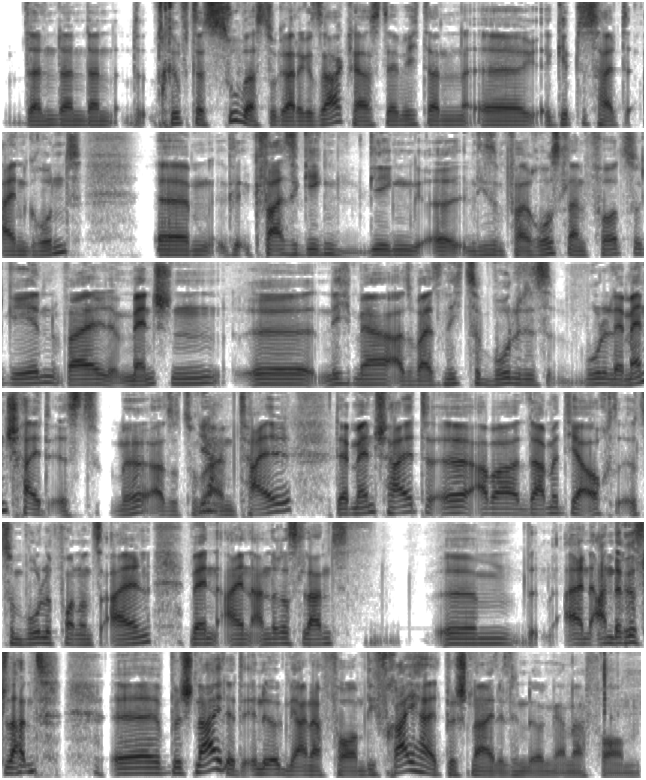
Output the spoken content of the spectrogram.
dann dann dann trifft das zu, was du gerade gesagt hast, nämlich dann äh, gibt es halt einen Grund, ähm, quasi gegen gegen äh, in diesem Fall Russland vorzugehen, weil Menschen äh, nicht mehr, also weil es nicht zum Wohle des Wohle der Menschheit ist, ne? also zum ja. einem Teil der Menschheit, äh, aber damit ja auch zum Wohle von uns allen, wenn ein anderes Land ähm, ein anderes Land äh, beschneidet in irgendeiner Form, die Freiheit beschneidet in irgendeiner Form.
